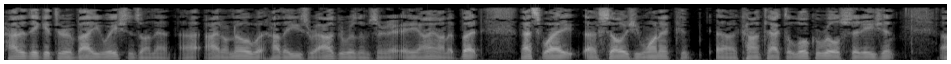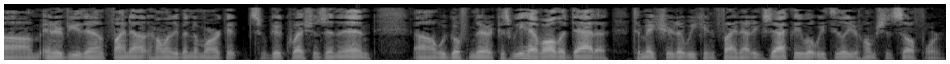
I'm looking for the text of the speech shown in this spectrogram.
how did they get their evaluations on that? I, I don't know how they use their algorithms or their AI on it, but that's why uh, sellers you want to uh, contact a local real estate agent, um, interview them, find out how long they've been in the market, some good questions, and then uh, we go from there because we have all the data to make sure that we can find out exactly what we feel your home should sell for.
